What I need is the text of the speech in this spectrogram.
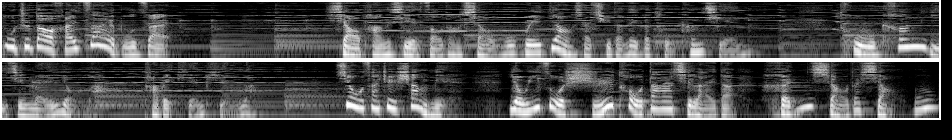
不知道还在不在。小螃蟹走到小乌龟掉下去的那个土坑前，土坑已经没有了，它被填平了。就在这上面，有一座石头搭起来的很小的小屋，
